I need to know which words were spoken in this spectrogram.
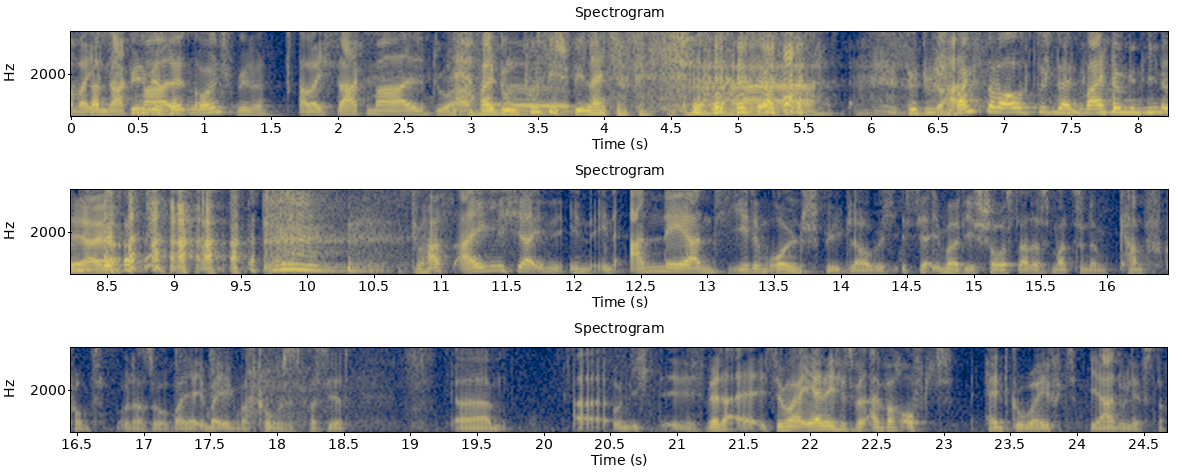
aber ich Dann sag spielen mal, wir selten Rollenspiele. aber ich sag mal, du Ja, hast weil du ein äh, Pussyspielleiter bist. Du, du, Du schwankst aber auch zwischen deinen Meinungen hin und Ja, her. ja. du hast eigentlich ja in, in, in annähernd jedem Rollenspiel, glaube ich, ist ja immer die Chance da, dass es mal zu einem Kampf kommt oder so, weil ja immer irgendwas Komisches passiert. Ähm, äh, und ich, es wird, äh, ich bin mal ehrlich, es wird einfach oft handgewaved. Ja, du lebst noch.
